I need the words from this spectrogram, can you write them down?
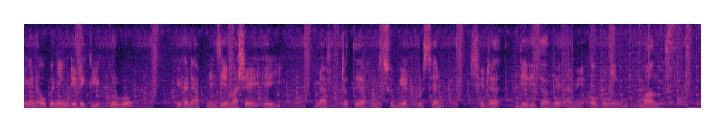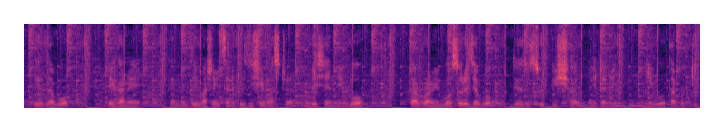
এখানে ওপেনিং ডেটে ক্লিক করব। এখানে আপনি যে মাসে এই ম্যাপটাতে আপনি ছবি অ্যাড করছেন, সেটা দিয়ে দিতে হবে। আমি ওপেনিং মান্থ যাব। এখানে এখানে যে মাসে আমি সিলেক্ট করেছি, সেই মাসটা বেছে নিব। তারপর আমি বছরে যাব দু হাজার চব্বিশ সাল, এটা আমি নিব। তারপর টিক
